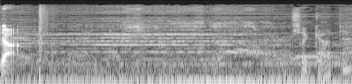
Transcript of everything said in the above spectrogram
Yeah. I got that?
